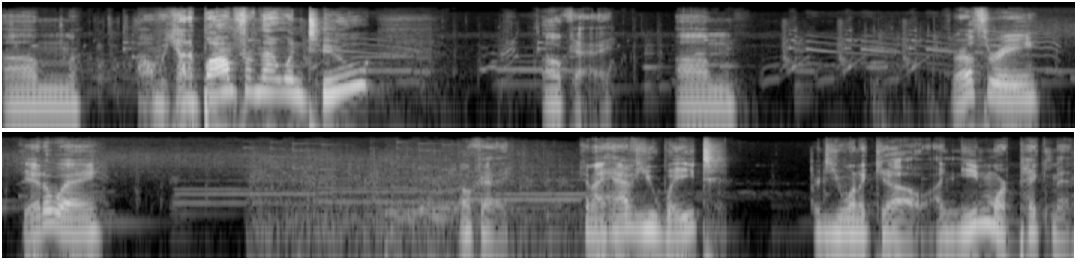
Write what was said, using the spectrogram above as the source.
Um, oh, we got a bomb from that one too? Okay. Um, throw three. Get away. Okay. Can I have you wait? Or do you want to go? I need more Pikmin.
